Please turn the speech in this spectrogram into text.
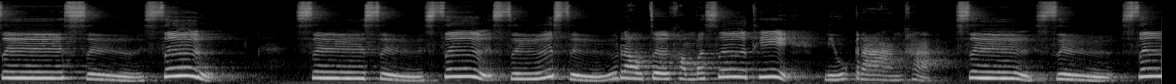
ซื่อสื่อซื่อซื่อสื่อซื่อซื้อสื่อเราเจอคำว่าซื่อที่นิ้วกลางค่ะ ซื่อสื่อซื่อ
